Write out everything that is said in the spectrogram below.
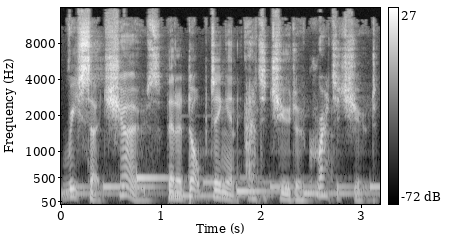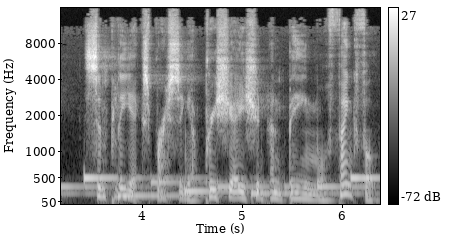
Research shows that adopting an attitude of gratitude, simply expressing appreciation and being more thankful,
